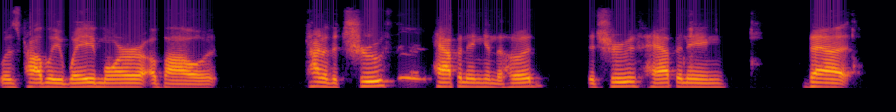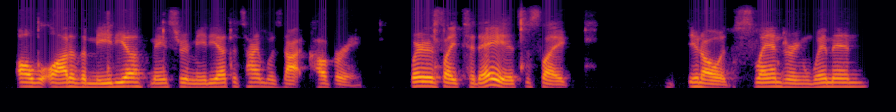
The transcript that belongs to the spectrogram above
Was probably way more about kind of the truth happening in the hood, the truth happening that a lot of the media, mainstream media at the time, was not covering. Whereas like today, it's just like, you know, it's slandering women.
